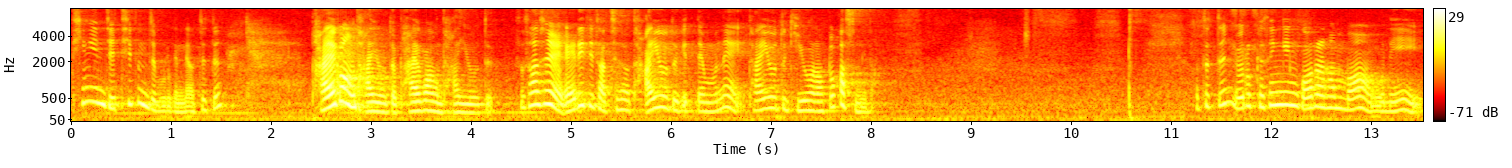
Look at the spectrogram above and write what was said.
팅인지 티든지 모르겠네요. 어쨌든 발광 다이오드, 발광 다이오드. 사실 LED 자체가 다이오드이기 때문에 다이오드 기호랑 똑같습니다. 어쨌든 이렇게 생긴 거를 한번 우리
